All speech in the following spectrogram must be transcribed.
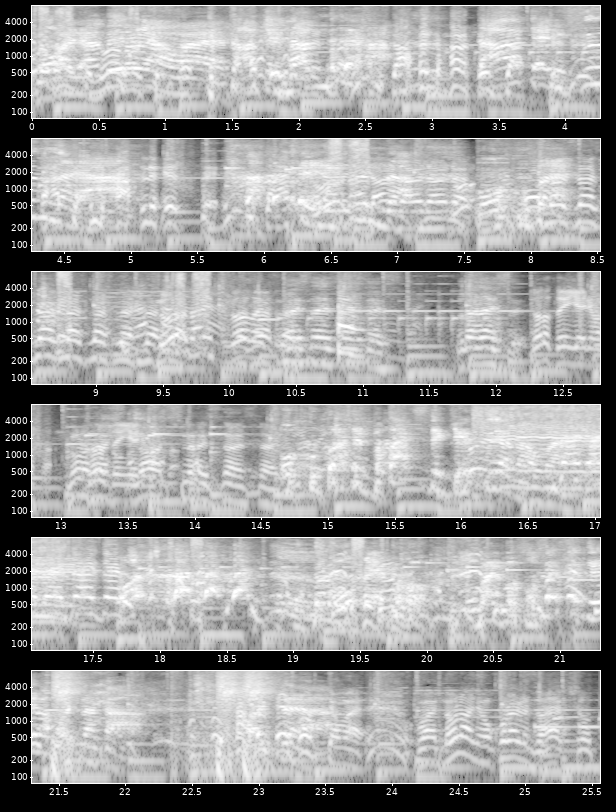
お前やめろやお前縦なんだよダメダメ縦にすんなよダメって縦にすんなダメダメダメお前ナイ裏ナイス。ノラ全員やりました。ノナラ全員やりましイスナイスナイスナイス。お前マジでゲスやなお前。お前もうお前もう蘇生さんでええわこいつなんか。こいつってお前お前ノラに怒られるぞ早くしろって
